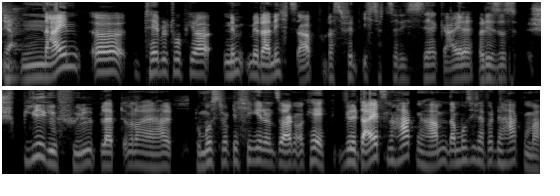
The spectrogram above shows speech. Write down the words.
Ja. Nein, äh, Tabletopia nimmt mir da nichts ab. Und das finde ich tatsächlich sehr geil, weil dieses Spielgefühl bleibt immer noch erhalten. Du musst wirklich hingehen und sagen, okay, will da jetzt einen Haken haben, dann muss ich da wirklich einen Haken machen.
